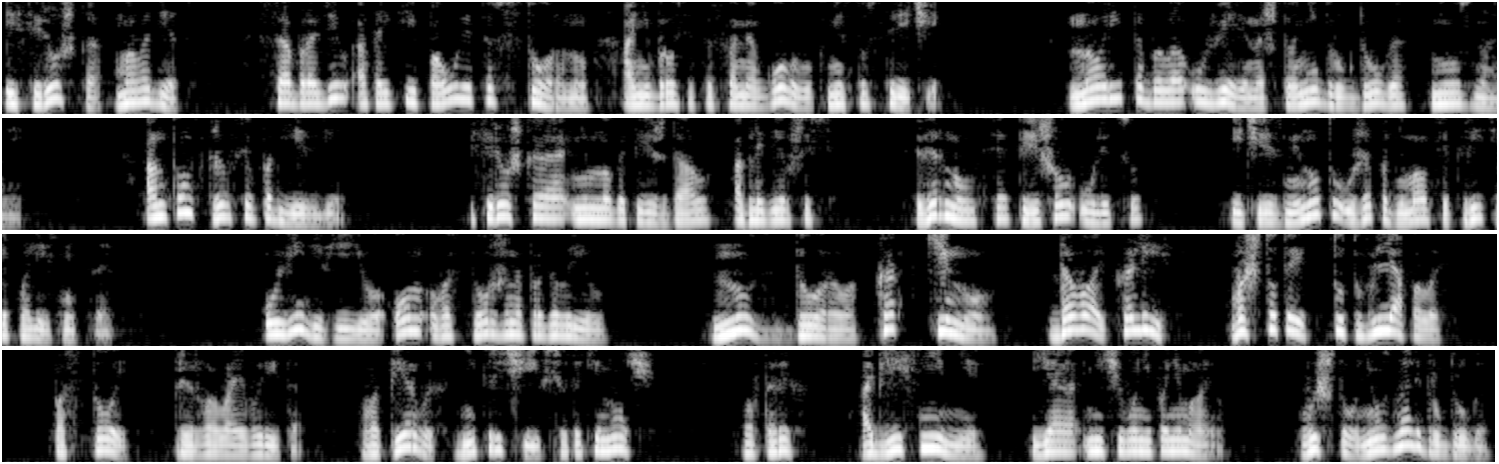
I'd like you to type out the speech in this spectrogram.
И Сережка молодец — сообразил отойти по улице в сторону, а не броситься, сломя голову, к месту встречи. Но Рита была уверена, что они друг друга не узнали. Антон скрылся в подъезде. Сережка немного переждал, оглядевшись, вернулся, перешел улицу и через минуту уже поднимался к Рите по лестнице. Увидев ее, он восторженно проговорил. «Ну, здорово! Как кино! Давай, колись!» Во что ты тут вляпалась? Постой, прервала его Рита. Во-первых, не кричи, все-таки ночь. Во-вторых, объясни мне, я ничего не понимаю. Вы что, не узнали друг друга?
